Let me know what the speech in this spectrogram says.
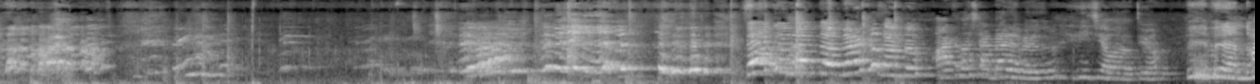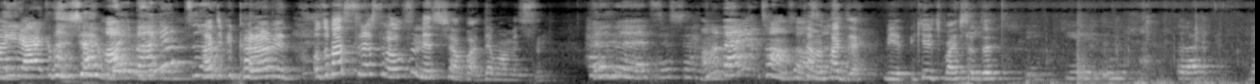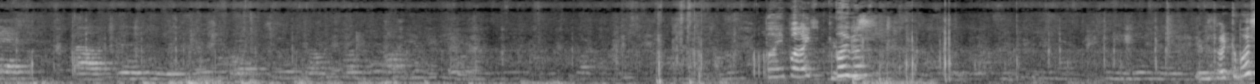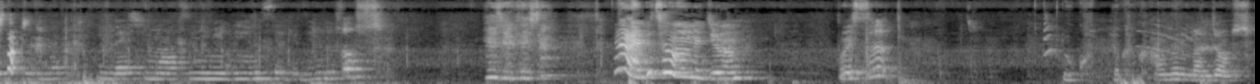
ben kazandım. Ben kazandım. Arkadaşlar ben ebeledim. Hiç yalan atıyor. Beni beğendim. Hayır arkadaşlar. Hayır ben yaptım. Hadi bir karar verin. O zaman sıra sıra olsun Nesşah devam etsin. Evet. Neyse. Ama ben tamam tamam. Tamam hadi. 1, 2, 3 başladı. 2, 3, 4, 5, 6, 7, Bay bay. Bay bay. Evet arkadaşlar. 25, 26, 27, 28, 29, 30. Evet arkadaşlar. Herhalde tamam ediyorum. Burası Yok. Yok yok. Anlarım ben Cansu.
